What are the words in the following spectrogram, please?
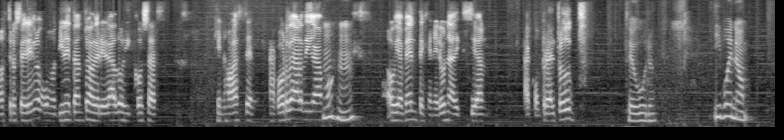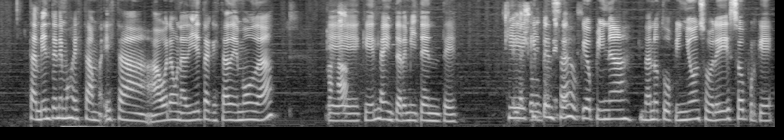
Nuestro cerebro, como tiene tantos agregados y cosas que nos hacen acordar, digamos, obviamente genera una adicción a comprar el producto. Seguro. Y bueno, también tenemos esta, esta ahora una dieta que está de moda, eh, que es la intermitente. ¿Qué, ¿qué pensás o qué opinas? Danos tu opinión sobre eso, porque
